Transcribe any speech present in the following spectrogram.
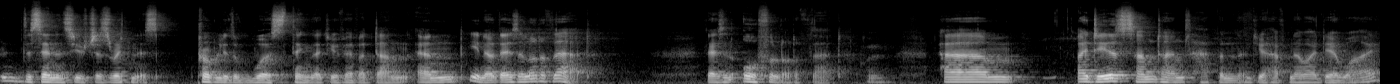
the sentence you've just written is probably the worst thing that you've ever done. And you know there's a lot of that. There's an awful lot of that. Um, ideas sometimes happen and you have no idea why.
